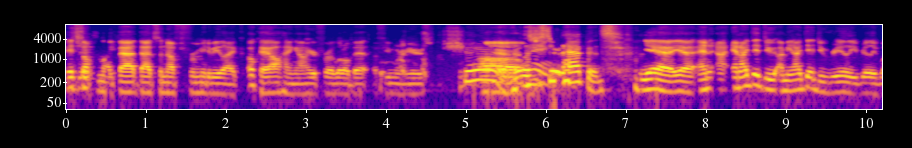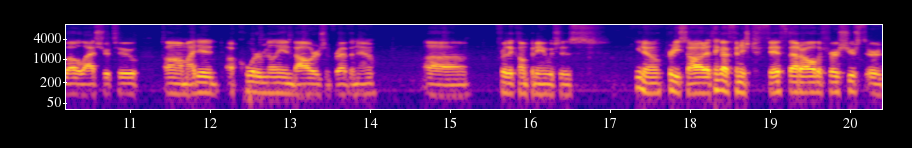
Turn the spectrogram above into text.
it's Sure. something like that that's enough for me to be like, okay, I'll hang out here for a little bit, a few more years. Sure. Oh. Let's just see what happens. yeah yeah and I- and i did do i mean i did do really really well last year too um i did a quarter million dollars of revenue uh for the company which is you know pretty solid i think i finished fifth out of all the first year or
